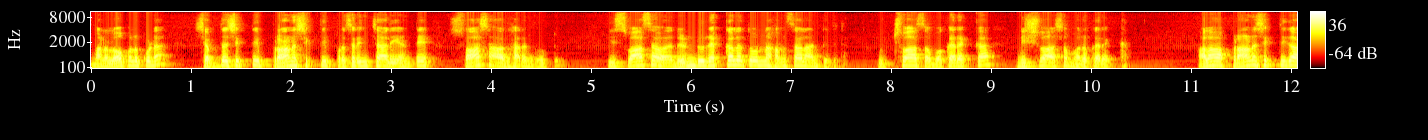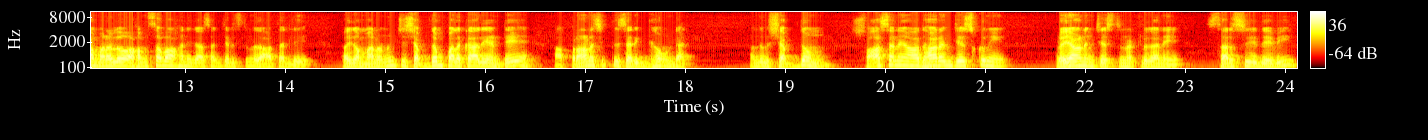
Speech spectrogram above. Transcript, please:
మన లోపల కూడా శబ్దశక్తి ప్రాణశక్తి ప్రసరించాలి అంటే శ్వాస ఆధారంగా ఉంటుంది. ఈ శ్వాస రెండు రెక్కలతో ఉన్న హంస లాంటిది ఉచ్ఛ్వాస ఒక రెక్క నిశ్వాస మరొక రెక్క. అలా ప్రాణశక్తిగా మనలో హంసవాహనిగా సంచరిస్తున్నది ఆ తల్లి. పైగా మన నుంచి శబ్దం పలకాలి అంటే ఆ ప్రాణశక్తి సరిగ్గా ఉండాలి. అందుకు శబ్దం శ్వాసని ఆధారం చేసుకుని ప్రయాణం చేస్తున్నట్లుగానే సరస్వీదేవి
